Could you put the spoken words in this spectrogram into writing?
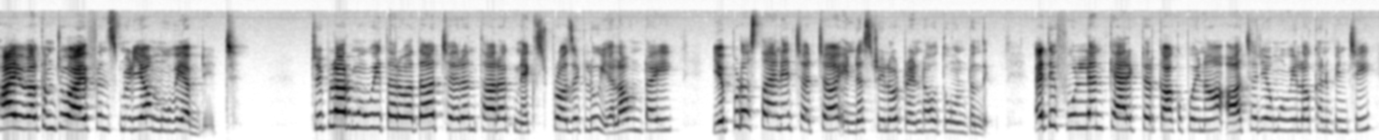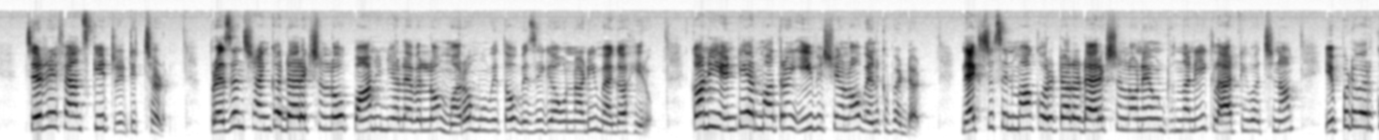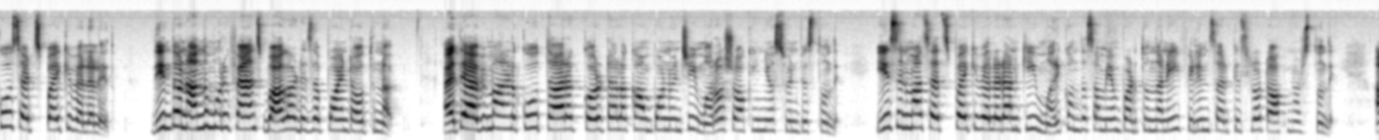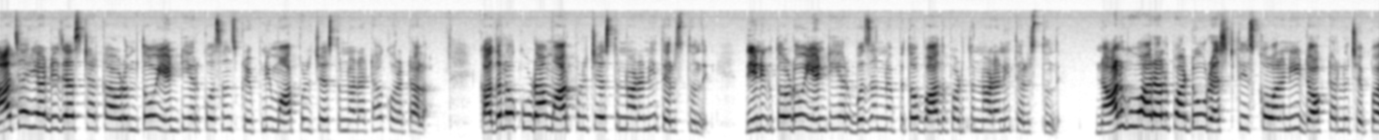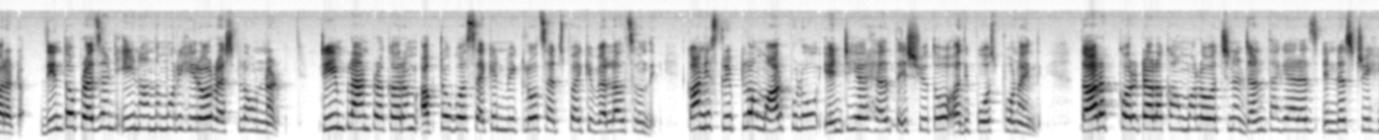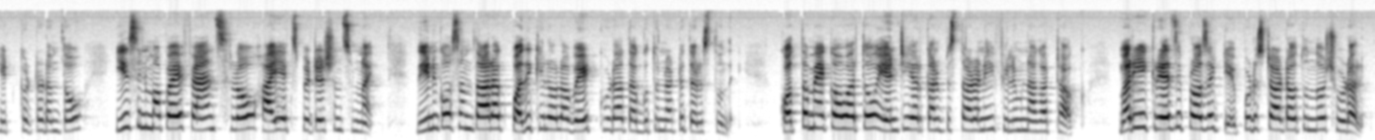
Hi welcome to I friends media movie update triple R movie తర్వాత Charan Tarak next ప్రాజెక్టులు ఎలా ఉంటాయి? ఎప్పుడు వస్తాయనే చర్చ ఇండస్ట్రీలో ట్రెండ్ అవుతూ ఉంటుంది. అయితే ఫుల్ లెంత్ క్యారెక్టర్ కాకపోయినా ఆచార్య మూవీలో కనిపించి చెర్రీ ఫ్యాన్స్కి ట్రీట్ ఇచ్చాడు. ప్రజెంట్ శంకర్ డైరెక్షన్లో పాన్ ఇండియా లెవెల్లో మరో మూవీతో బిజీగా ఉన్నాడు ఈ మెగా హీరో కానీ ఎన్టీఆర్ మాత్రం ఈ విషయంలో వెనుకబడ్డాడు. నెక్స్ట్ సినిమా కొరటాల డైరెక్షన్లోనే ఉంటుందని క్లారిటీ వచ్చినా ఇప్పటి వరకు సెట్స్ పైకి వెళ్ళలేదు. దీంతో నందమూరి ఫ్యాన్స్ బాగా డిసప్పాయింట్ అవుతున్నారు. అయితే అభిమానులకు తారక్ కొరటాల కాంపౌండ్ నుంచి మరో షాకింగ్ న్యూస్ వినిపిస్తుంది. ఈ సినిమా సెట్స్ పైకి వెళ్ళడానికి మరికొంత సమయం పడుతుందని ఫిలిం సర్కిల్స్లో టాక్ నడుస్తుంది. ఆచార్య డిజాస్టర్ కావడంతో ఎన్టీఆర్ కోసం స్క్రిప్ట్ని మార్పులు చేస్తున్నాడట కొరటాల. కథలో కూడా మార్పులు చేస్తున్నాడని తెలుస్తుంది. దీనికి తోడు ఎన్టీఆర్ భుజం నొప్పితో బాధపడుతున్నాడని తెలుస్తుంది. నాలుగు వారాల పాటు రెస్ట్ తీసుకోవాలని డాక్టర్లు చెప్పారట. దీంతో ప్రజెంట్ ఈ నందమూరి హీరో రెస్ట్లో ఉన్నాడు. టీమ్ ప్లాన్ ప్రకారం అక్టోబర్ సెకండ్ వీక్లో సెట్స్ పైకి వెళ్ళాల్సి ఉంది. కానీ స్క్రిప్ట్లో మార్పులు ఎన్టీఆర్ హెల్త్ ఇష్యూతో అది పోస్ట్పోన్ అయింది. తారక్ కొరటాల కాంబోలో వచ్చిన జనతా గ్యారేజ్ ఇండస్ట్రీ హిట్ కొట్టడంతో ఈ సినిమాపై ఫ్యాన్స్లో హై ఎక్స్పెక్టేషన్స్ ఉన్నాయి. దీనికోసం తారక్ పది కిలోల వెయిట్ కూడా తగ్గుతున్నట్టు తెలుస్తుంది. కొత్త మేకోవర్తో ఎన్టీఆర్ కనిపిస్తాడని ఫిలిం నగర్ టాక్. మరి ఈ క్రేజీ ప్రాజెక్ట్ ఎప్పుడు స్టార్ట్ అవుతుందో చూడాలి.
